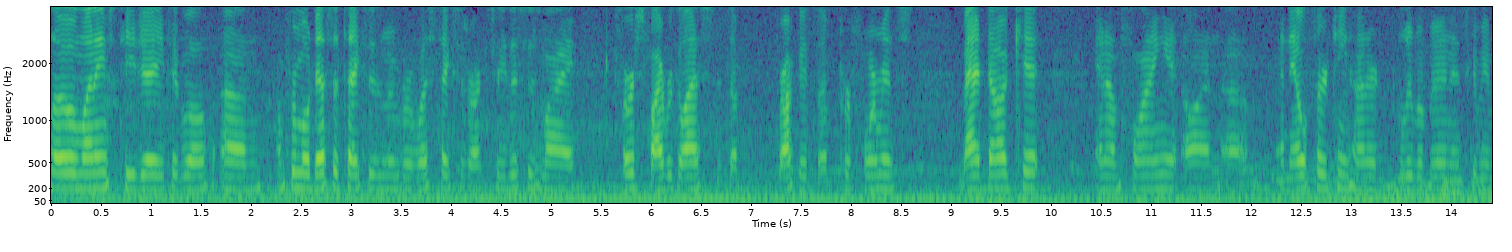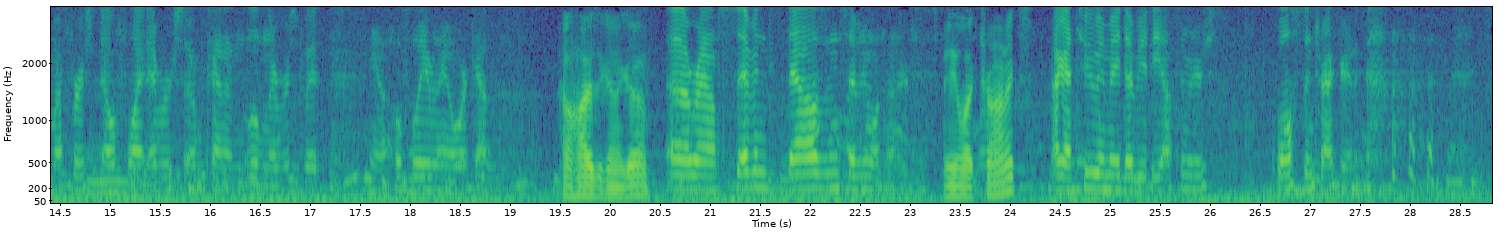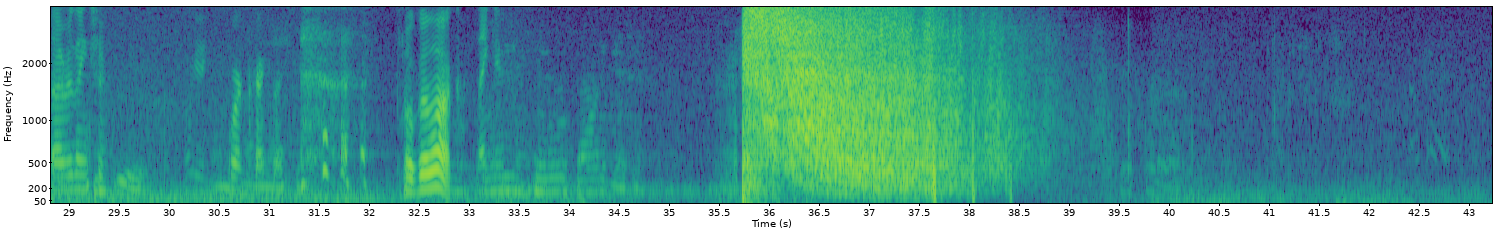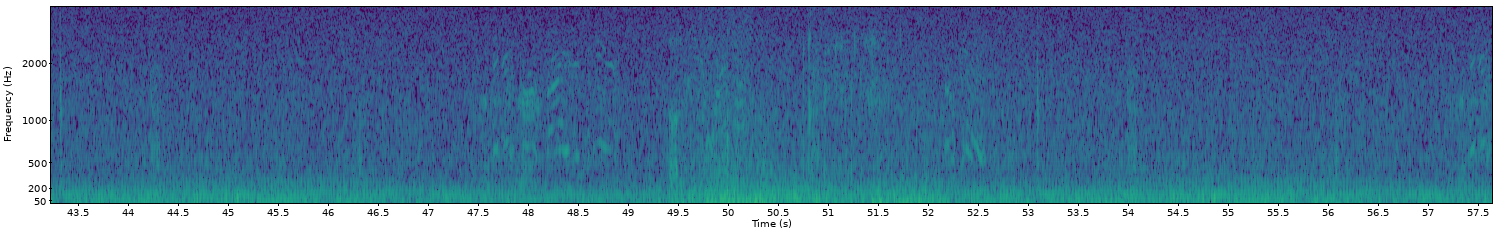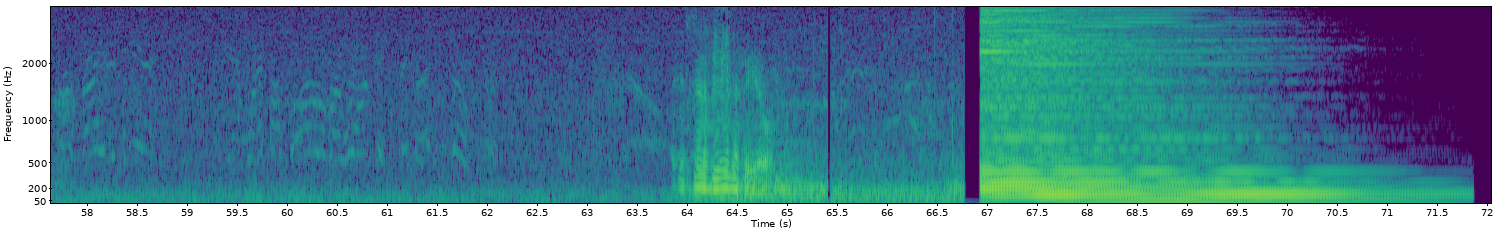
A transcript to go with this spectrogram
Hello, my name's TJ Tidwell. Um, I'm from Odessa, Texas, a member of West Texas Rocketry. This is my first fiberglass. It's a rocket, it's a performance Mad Dog kit, and I'm flying it on um, an L1300 Blue Baboon. It's gonna be my first L flight ever, so I'm kind of a little nervous, but you know, hopefully everything will work out. How high is it going to go? Uh, around 7,000, 7,100. Any electronics? I got two MAWD altimeters, Walston tracker in it, so everything should work correctly. Well, good luck. Thank you. It's going to be in the field.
